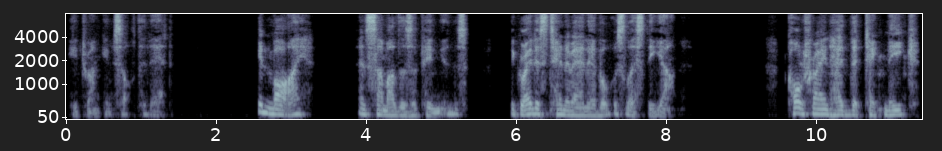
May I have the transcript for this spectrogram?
he drunk himself to death. In my and some others' opinions, the greatest tenor man ever was Lester Young. Coltrane had the technique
